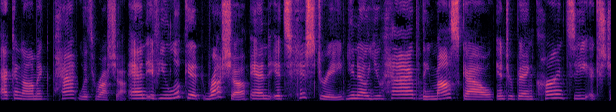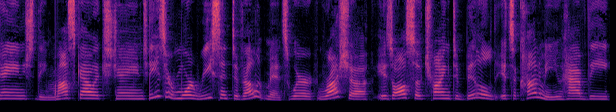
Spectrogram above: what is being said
economic pact with Russia. And if you look at Russia and its history, you know, you have the Moscow interbank currency exchange, the Moscow exchange. These are more recent developments where Russia is also trying to build its economy. You have the,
